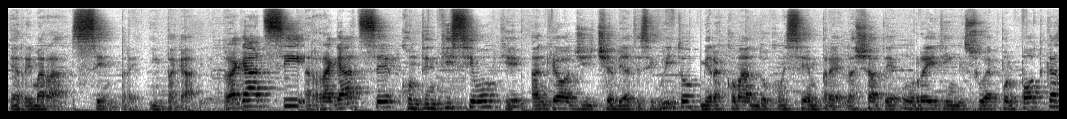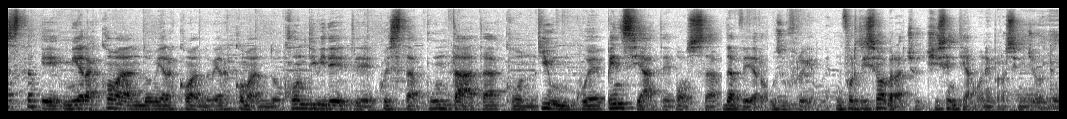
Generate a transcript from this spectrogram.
e rimarrà sempre impagabile. Ragazzi, ragazze, contentissimo che anche oggi ci abbiate seguito. Mi raccomando, come sempre, lasciate un rating su Apple Podcast e mi raccomando, mi raccomando, mi raccomando, condividete questa puntata con chiunque pensiate possa davvero usufruirne. Un fortissimo abbraccio, ci sentiamo nei prossimi giorni.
